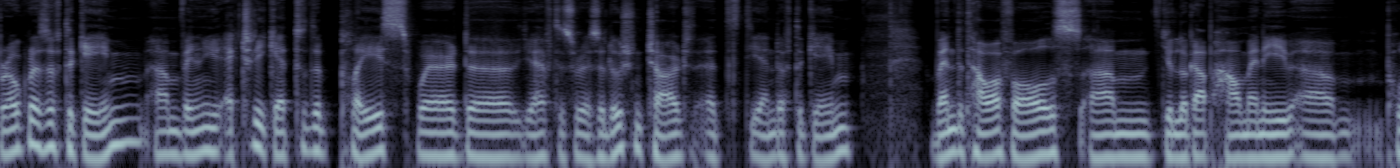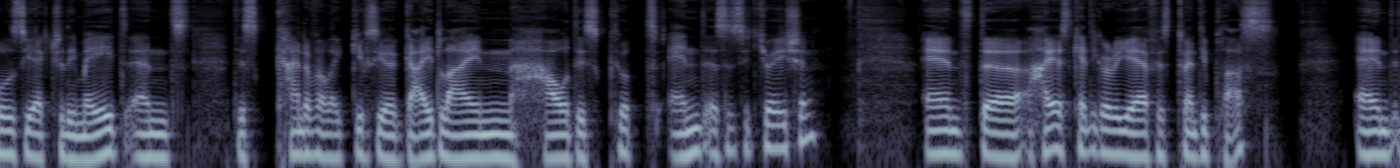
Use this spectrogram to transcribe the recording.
progress of the game, um, when you actually get to the place where the you have this resolution chart at the end of the game, when the tower falls, um, you look up how many um, pulls you actually made, and this kind of like gives you a guideline how this could end as a situation. And the highest category you have is 20. And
